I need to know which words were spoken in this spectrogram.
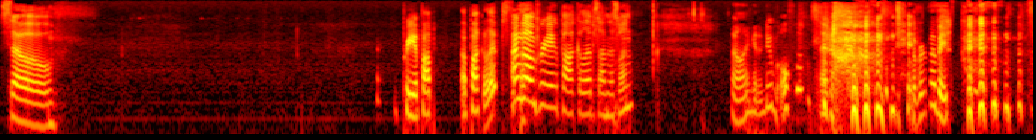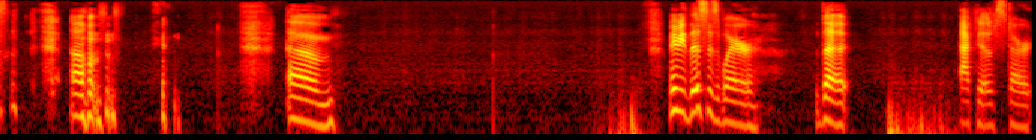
So, Pre-apocalypse? I'm going pre-apocalypse on this one. Well, I'm gonna do both. Cover my base. um, um, maybe this is where the actives start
